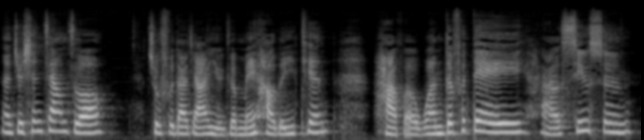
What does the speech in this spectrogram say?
那就先这样子喽。祝福大家有一个美好的一天。Have a wonderful day. I'll see you soon.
